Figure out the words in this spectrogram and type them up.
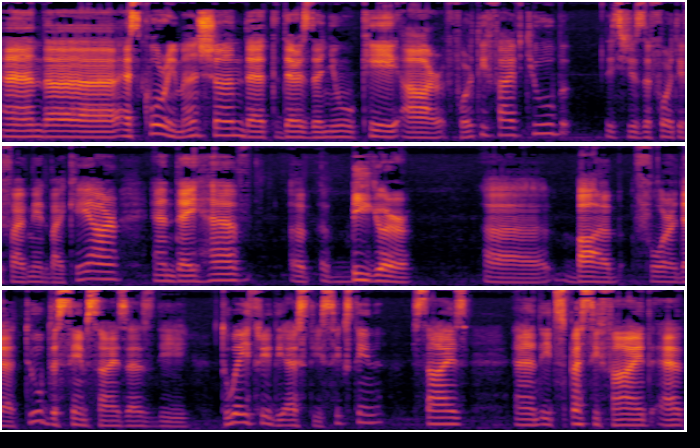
And uh, as Corey mentioned that there's the new KR45 tube this is the 45 made by KR and they have a, a bigger uh, bulb for that tube the same size as the 2A3 the ST16 size and it's specified at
